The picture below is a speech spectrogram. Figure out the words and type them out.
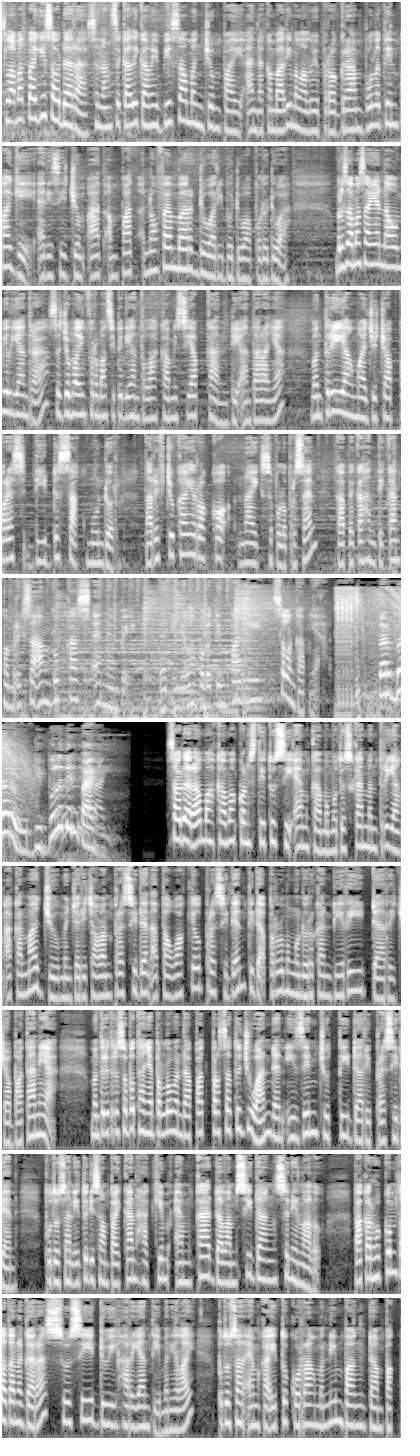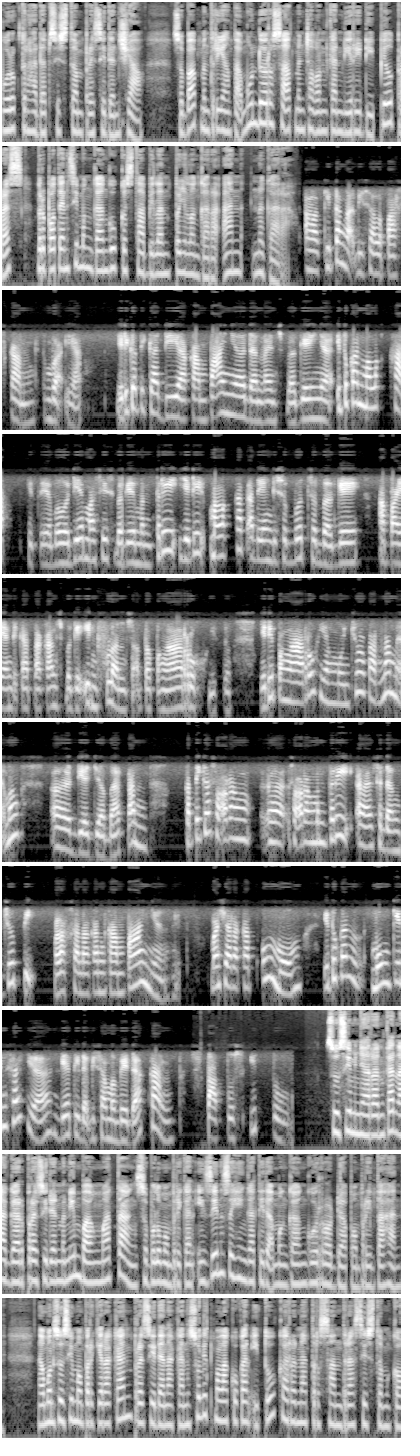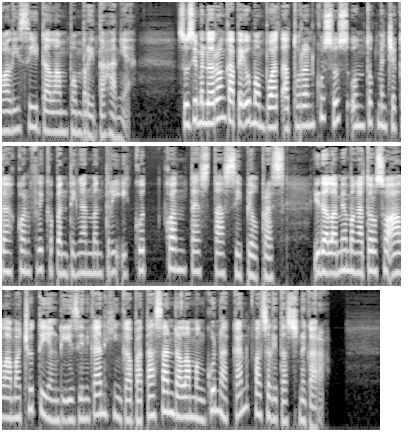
Selamat pagi saudara, senang sekali kami bisa menjumpai Anda kembali melalui program Buletin Pagi edisi Jumat 4 November 2022. Bersama saya Naomi Liandra, sejumlah informasi pilihan telah kami siapkan di antaranya Menteri yang maju capres didesak mundur, tarif cukai rokok naik 10 persen, KPK hentikan pemeriksaan Lukas NMB. Dan inilah Buletin Pagi selengkapnya. Terbaru di Buletin Pagi. Saudara Mahkamah Konstitusi MK memutuskan menteri yang akan maju menjadi calon presiden atau wakil presiden tidak perlu mengundurkan diri dari jabatannya. Menteri tersebut hanya perlu mendapat persetujuan dan izin cuti dari presiden. Putusan itu disampaikan Hakim MK dalam sidang Senin lalu. Pakar Hukum Tata Negara Susi Dwi Haryanti menilai putusan MK itu kurang menimbang dampak buruk terhadap sistem presidensial. Sebab menteri yang tak mundur saat mencalonkan diri di Pilpres berpotensi mengganggu kestabilan penyelenggaraan negara. Uh, kita nggak bisa lepaskan, Mbak ya. Jadi ketika dia kampanye dan lain sebagainya, itu kan melekat gitu ya bahwa dia masih sebagai menteri jadi melekat ada yang disebut sebagai apa yang dikatakan sebagai influence atau pengaruh gitu jadi pengaruh yang muncul karena memang uh, dia jabatan ketika seorang uh, seorang menteri uh, sedang cuti melaksanakan kampanye gitu masyarakat umum itu kan mungkin saja dia tidak bisa membedakan status itu. Susi menyarankan agar Presiden menimbang matang sebelum memberikan izin sehingga tidak mengganggu roda pemerintahan. Namun Susi memperkirakan Presiden akan sulit melakukan itu karena tersandra sistem koalisi dalam pemerintahannya. Susi mendorong KPU membuat aturan khusus untuk mencegah konflik kepentingan menteri ikut kontestasi Pilpres. Di dalamnya mengatur soal lama cuti yang diizinkan hingga batasan dalam menggunakan fasilitas negara.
